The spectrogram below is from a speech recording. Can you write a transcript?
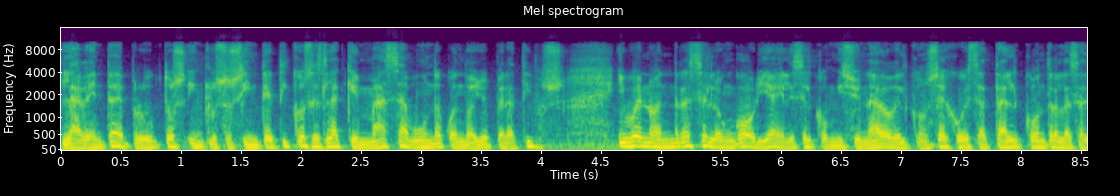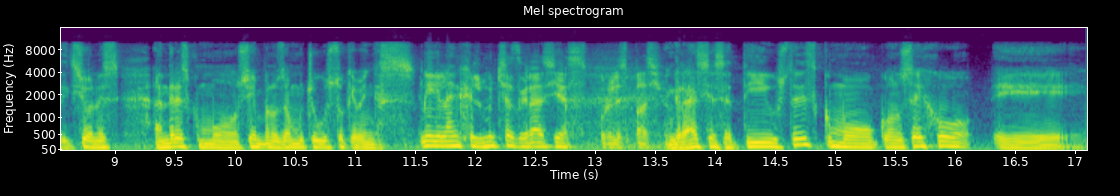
la venta de productos incluso sintéticos es la que más abunda cuando hay operativos. Y bueno, Andrés Longoria, él es el comisionado del Consejo Estatal contra las Adicciones. Andrés, como siempre, nos da mucho gusto que vengas. Miguel Ángel, muchas gracias por el espacio. Gracias a ti. Ustedes como Consejo eh,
